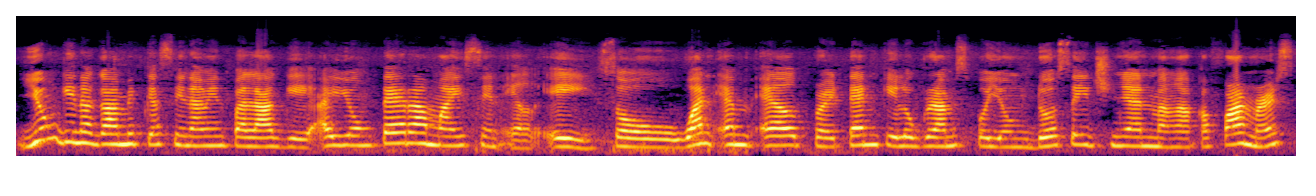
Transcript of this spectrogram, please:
yung ginagamit kasi namin palagi ay yung Terramycin LA. So, 1 ml per 10 kilograms po yung dosage niyan mga ka-farmers.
